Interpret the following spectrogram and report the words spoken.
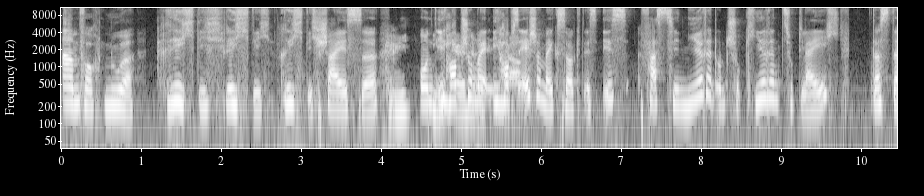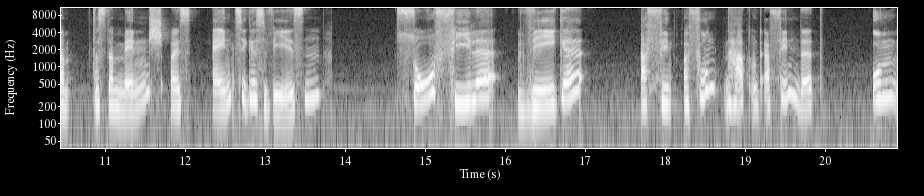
einfach nur richtig, richtig, richtig scheiße. Und ich hab schon mal, ich hab's eh schon mal gesagt, es ist faszinierend und schockierend zugleich, dass der, dass der Mensch als einziges Wesen so viele Wege erfunden hat und erfindet, um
